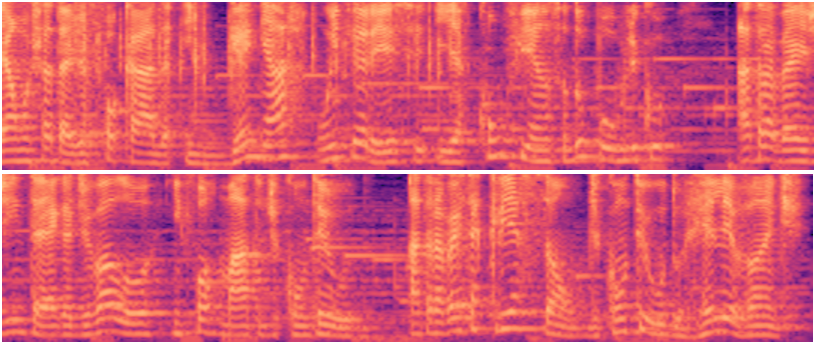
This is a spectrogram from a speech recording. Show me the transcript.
é uma estratégia focada em ganhar o interesse e a confiança do público através de entrega de valor em formato de conteúdo. Através da criação de conteúdo relevante,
